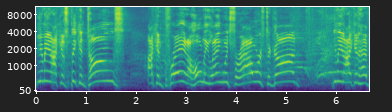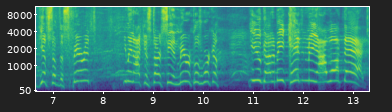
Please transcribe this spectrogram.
You mean I can speak in tongues? I can pray in a holy language for hours to God? You mean I can have gifts of the Spirit? You mean I can start seeing miracles working? You got to be kidding me. I want that.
